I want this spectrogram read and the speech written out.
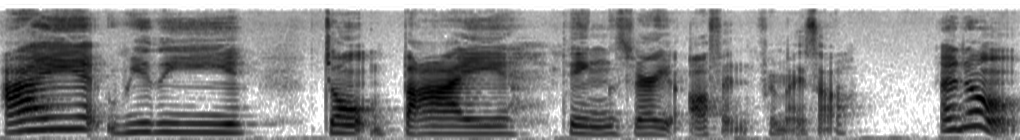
I really don't buy things very often for myself. I don't.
